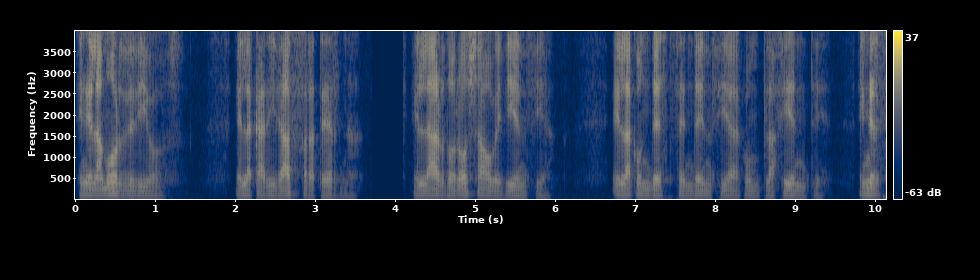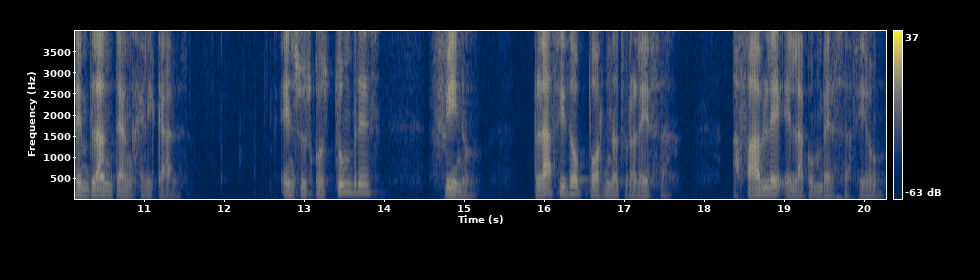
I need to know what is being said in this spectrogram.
en el amor de Dios, en la caridad fraterna, en la ardorosa obediencia, en la condescendencia complaciente, en el semblante angelical, en sus costumbres fino, plácido por naturaleza, afable en la conversación,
